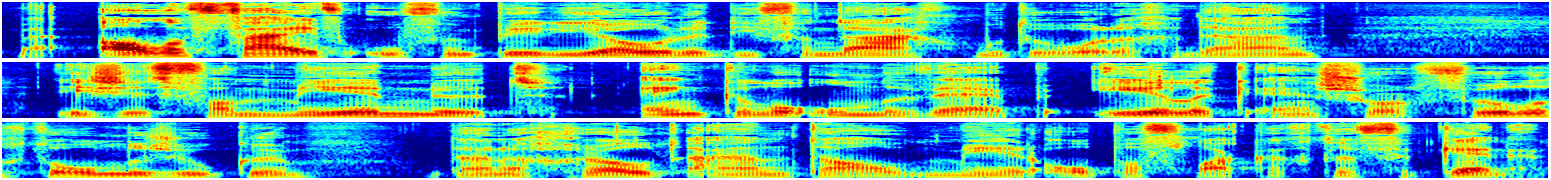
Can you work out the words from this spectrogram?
Bij alle vijf oefenperioden die vandaag moeten worden gedaan, is het van meer nut enkele onderwerpen eerlijk en zorgvuldig te onderzoeken dan een groot aantal meer oppervlakkig te verkennen.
